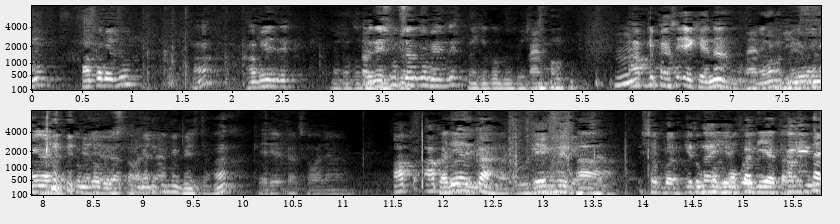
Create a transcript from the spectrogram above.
हाँ। आपको भेजू? हाँ? हाँ भेज दे। देशमुख सर को भेज दे। मेरे को भी भेज दो। आपके पास एक है ना? मैं मैं तुमको भेजता हूँ। मेरे को भी भेज दो हाँ। कैरियर का सवाल है आप आप करियर का? एक मिनट। हाँ। सबर कितना मौका दिया था। कितना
